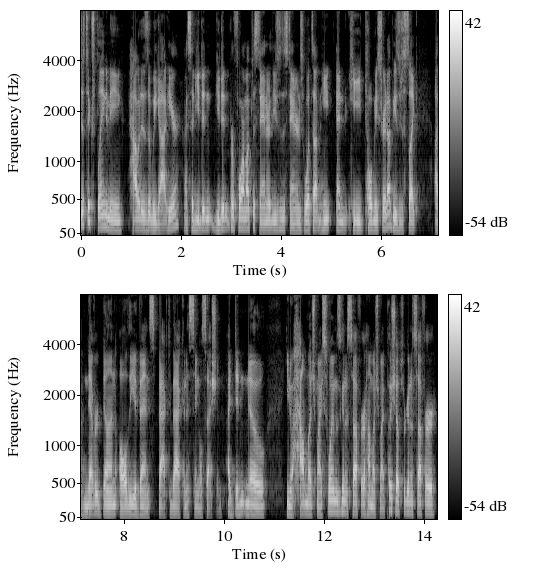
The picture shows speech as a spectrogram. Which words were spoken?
just explain to me how it is that we got here. I said, you didn't you didn't perform up to standard. These are the standards. What's up? And he and he told me straight up. He's just like, I've never done all the events back to back in a single session. I didn't know you know how much my swim is going to suffer how much my push-ups were going to suffer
